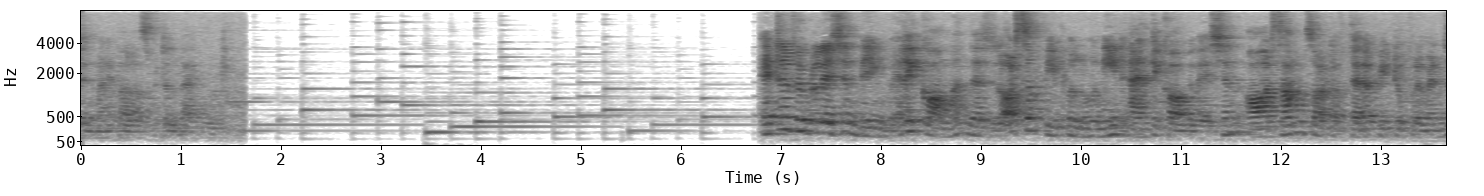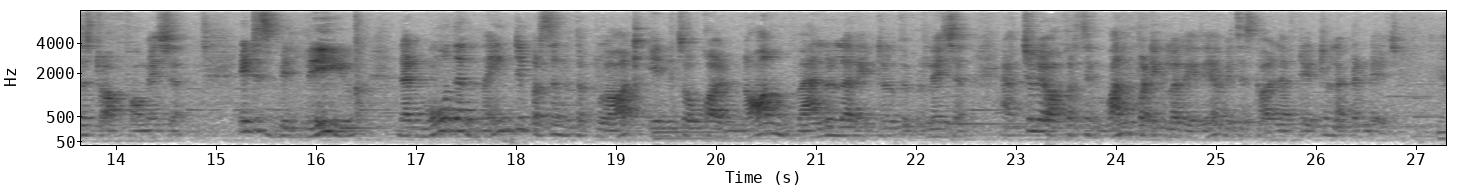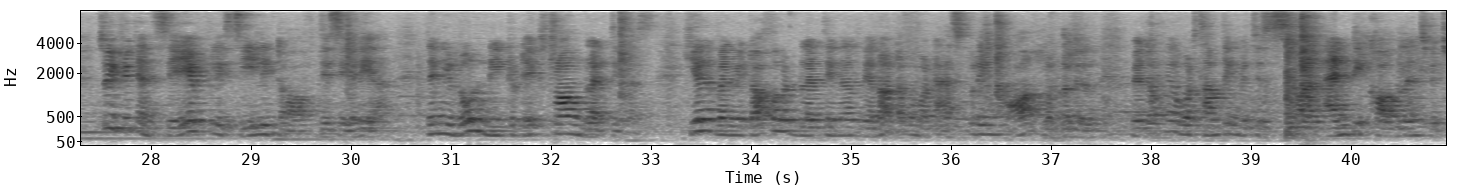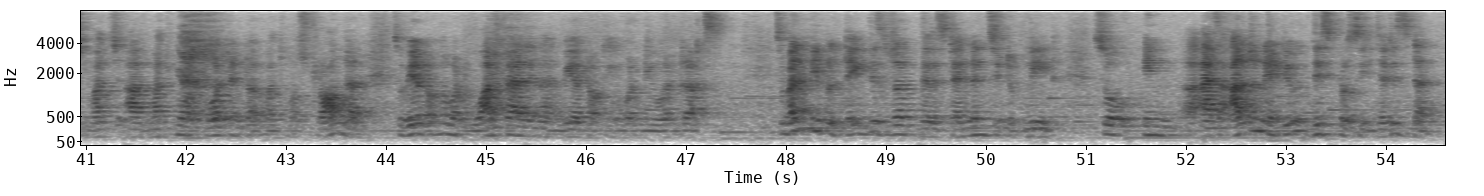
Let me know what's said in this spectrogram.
in Manipal Hospital, Bangalore. Atrial fibrillation being very common, there's lots of people who need anticoagulation or some sort of therapy to prevent the stroke formation. It is believed that more than 90% of the clot in so-called non-valvular atrial fibrillation actually occurs in one particular area which is called left atrial appendage. So if you can safely seal it off this area, then you don't need to take strong blood thinners. Here when we talk about blood thinners, we are not talking about aspirin or clopidogrel. We are talking about something which is called anticoagulants which much are much more potent or much more stronger. So we are talking about warfarin and we are talking about newer drugs. So when people take this drug, there is tendency to bleed. So in uh, as an alternative, this procedure is done.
